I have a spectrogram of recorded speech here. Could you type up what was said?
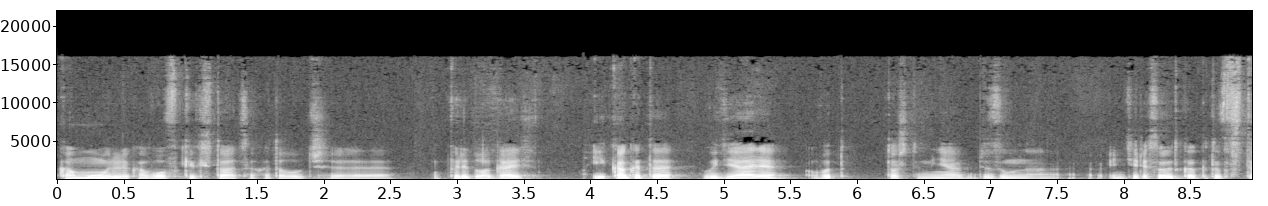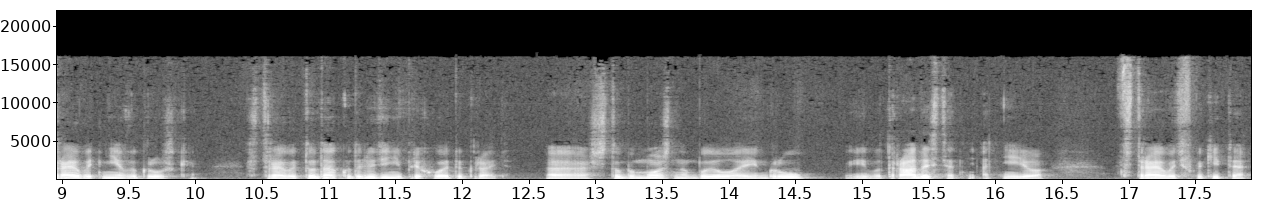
кому или кого в каких ситуациях это лучше предлагать. И как это в идеале, вот то, что меня безумно интересует, как это встраивать не в игрушки. Встраивать туда, куда люди не приходят играть. Э, чтобы можно было игру и вот радость от, от нее встраивать в какие-то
